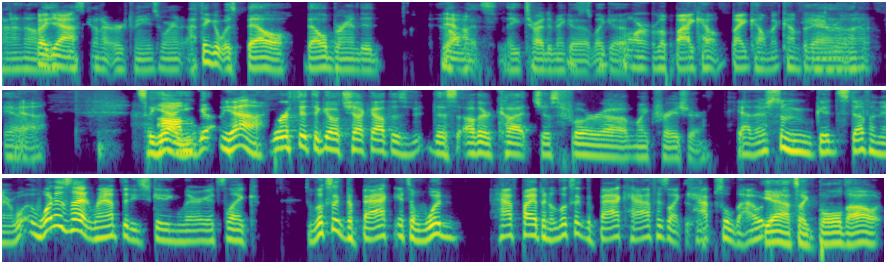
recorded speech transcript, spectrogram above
I don't know. But they- yeah. it's kind of irked me. He's wearing, I think it was Bell, Bell branded Yeah. They tried to make a, like a, more of a bike hel- bike helmet company. yeah, really. yeah. yeah. So yeah, Um, you got, yeah, worth it to go check out this, this other cut just for uh, Mike Frazier. yeah. There's some good stuff in there. What, what is that ramp that he's skating, Larry? It's like it looks like the back. It's a wood half pipe, and it looks like the back half is like capsuled out. Yeah, it's like bowled out.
